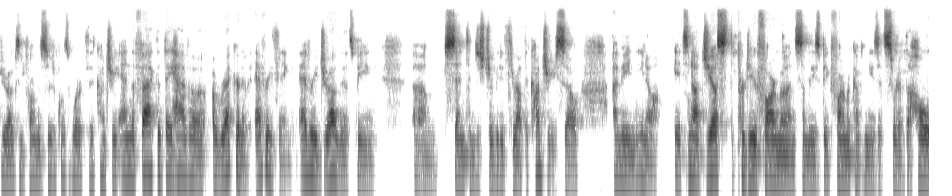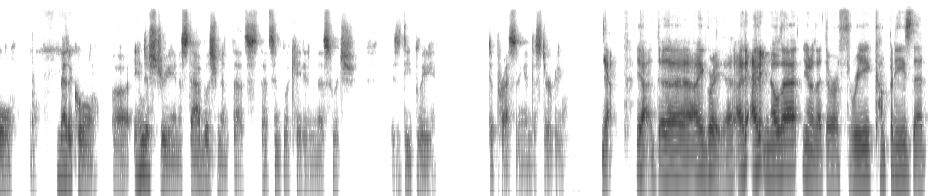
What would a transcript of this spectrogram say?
drugs and pharmaceuticals work to the country, and the fact that they have a, a record of everything, every drug that's being um, sent and distributed throughout the country. So, I mean, you know, it's not just the Purdue Pharma and some of these big pharma companies; it's sort of the whole medical uh, industry and establishment that's that's implicated in this, which is deeply depressing and disturbing. Yeah, yeah, I agree. I, I didn't know that, you know, that there are three companies that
